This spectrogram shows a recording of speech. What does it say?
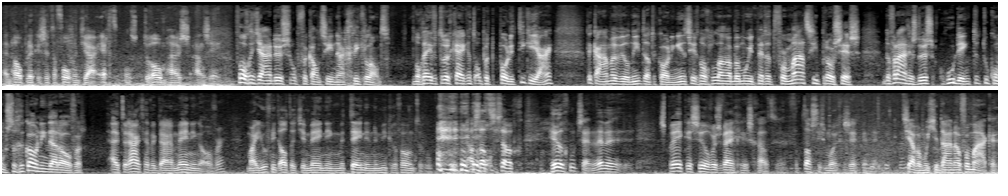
en hopelijk is het dan volgend jaar echt ons droomhuis aan zee. Volgend jaar dus op vakantie naar Griekenland. Nog even terugkijkend op het politieke jaar. De Kamer wil niet dat de koningin zich nog langer bemoeit met het formatieproces. De vraag is dus, hoe denkt de toekomstige koning daarover? Uiteraard heb ik daar een mening over. Maar je hoeft niet altijd je mening meteen in de microfoon te roepen. Als dat zou heel goed zijn. We hebben Spreken is zilver, zwijgen is goud. Fantastisch mooi gezegd in Nederland. Tja, wat moet je daar nou voor maken?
